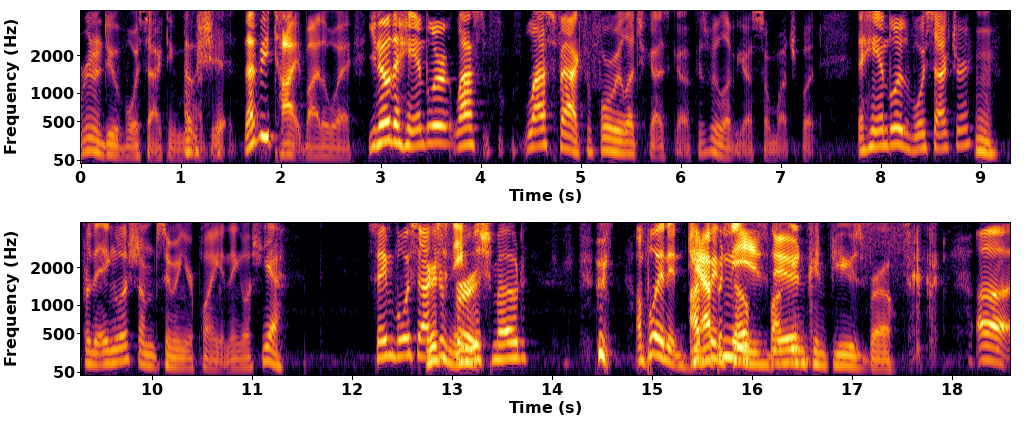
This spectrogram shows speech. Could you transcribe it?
We're gonna do a voice acting. Mod. Oh, shit. That'd be tight, by the way. You know the handler. Last f- last fact before we let you guys go because we love you guys so much. But the handler, the voice actor for the English. I'm assuming you're playing it in English. Yeah, Same voice actor there's an for. English mode. I'm playing it in I've been Japanese, so fucking dude. confused, bro. Uh,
